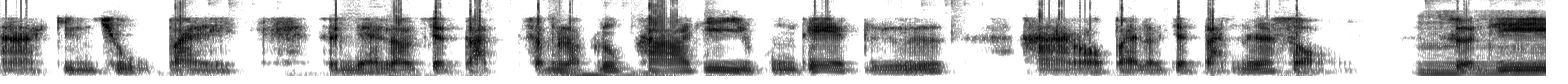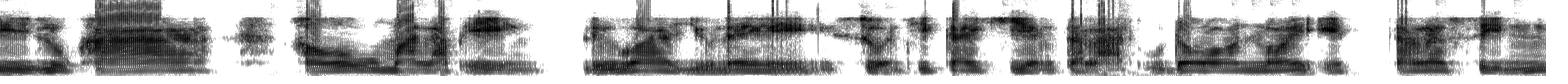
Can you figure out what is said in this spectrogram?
อ่ากินฉุไป ส่วนใหญ่เราจะตัดสำหรับลูกค้าที่อยู่กรุงเทพหรือห่างออกไปเราจะตัดเนื้อสองอืม ส่วนที่ลูกค้าเขามารับเอง หรือว่าอยู่ในส่วนที่ใกล้เคียงตลาดอุดรร้อยเอ็ดกาลสินธุ์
